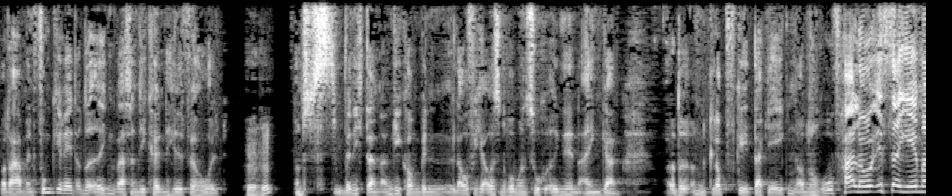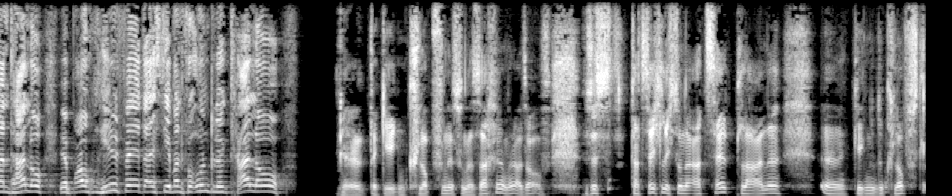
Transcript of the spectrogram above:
oder haben ein Funkgerät oder irgendwas und die können Hilfe holen. Mhm. Und wenn ich dann angekommen bin, laufe ich außen rum und suche irgendeinen Eingang. Oder ein Klopf geht dagegen oder ein Ruf, hallo, ist da jemand? Hallo, wir brauchen Hilfe, da ist jemand verunglückt, hallo. Ja, dagegen klopfen ist so eine Sache. Ne? Also auf, es ist tatsächlich so eine Art Zeltplane, äh, gegen die du klopfst.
